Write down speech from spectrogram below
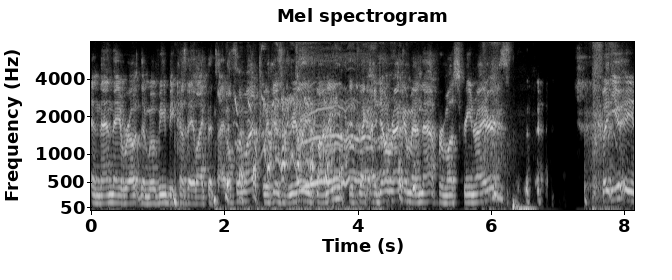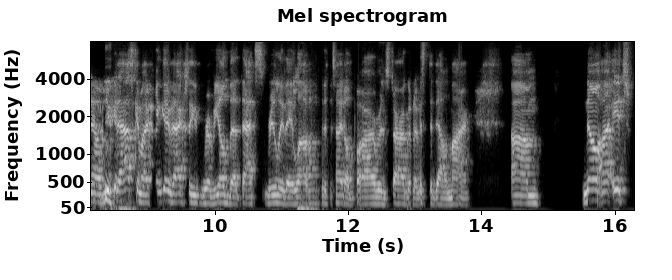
and then they wrote the movie because they liked the title so much, which is really funny. It's like I don't recommend that for most screenwriters. but you, you know, you could ask them. I think they've actually revealed that that's really they love the title Barb and Star go to Vista Del Mar. Um, no, I, it's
